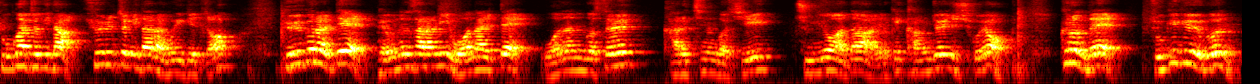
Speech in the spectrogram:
효과적이다, 효율적이다 라고 얘기했죠. 교육을 할 때 배우는 사람이 원할 때 원하는 것을 가르치는 것이 중요하다 이렇게 강조해 주시고요. 그런데 조기 교육은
